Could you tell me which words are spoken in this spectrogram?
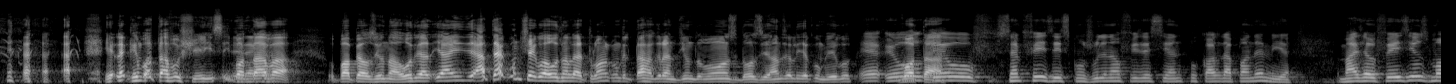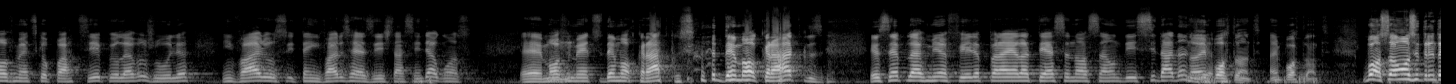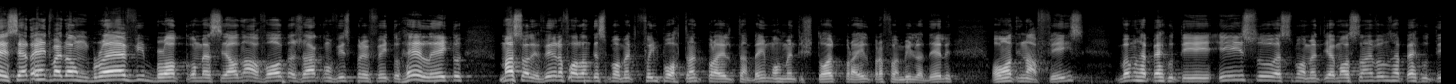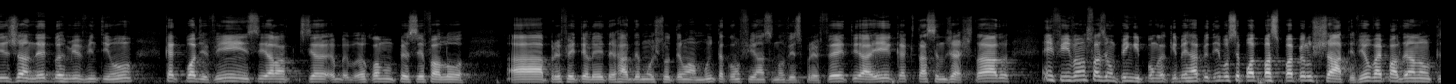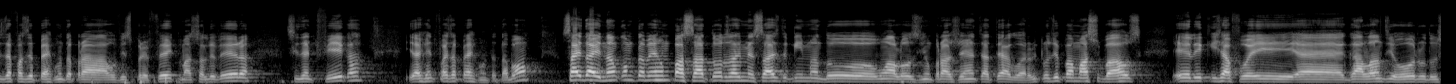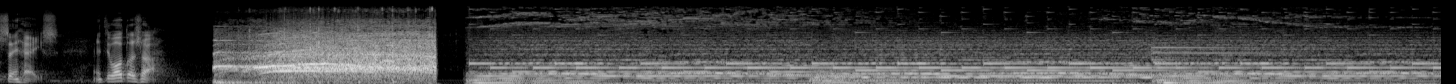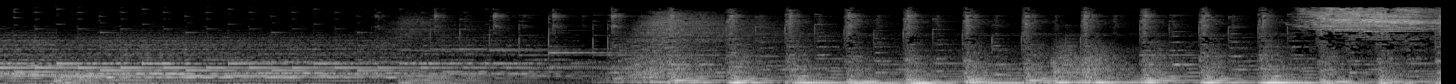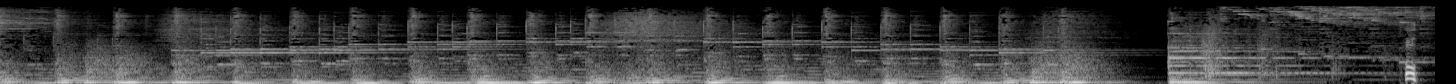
ele é quem botava o X e ele é botava é o papelzinho na urna. E aí, até quando chegou a urna eletrônica, quando ele estava grandinho, de 11, 12 anos, ele ia comigo é, eu, votar. Eu sempre fiz isso com o Júlia, não fiz esse ano por causa da pandemia. Mas eu fiz e os movimentos que eu participo, eu levo Júlia em vários, e tem vários registros assim, de alguns é, uhum. movimentos democráticos, democráticos eu sempre levo minha filha para ela ter essa noção de cidadania. Não, é importante, é importante. Bom, são 11h37, a gente vai dar um breve bloco comercial na volta já com o vice-prefeito reeleito, Márcio Oliveira, falando desse momento que foi importante para ele também, momento histórico para ele, para a família dele, ontem na FIS. Vamos repercutir isso, esse momento de emoção, e vamos repercutir janeiro de 2021, o que é que pode vir, se ela, se, como o PC falou, a prefeita eleita já demonstrou ter uma muita confiança no vice-prefeito, e aí, o que é está sendo gestado? Enfim, vamos fazer um ping-pong aqui bem rapidinho. Você pode participar pelo chat, viu? Vai dentro, quiser fazer pergunta para o vice-prefeito, Márcio Oliveira, se identifica e a gente faz a pergunta, tá bom? Sai daí não, como também vamos passar todas as mensagens de quem mandou um alôzinho para a gente até agora. Inclusive para Márcio Barros, ele que já foi é, galã de ouro dos 100 réis. A gente volta já.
